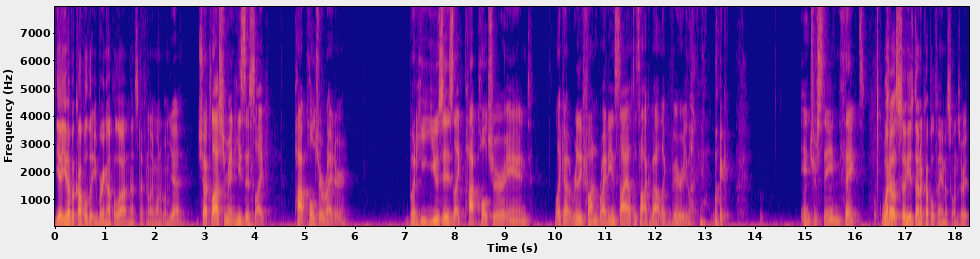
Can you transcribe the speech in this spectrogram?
Yeah, you have a couple that you bring up a lot, and that's definitely one of them. Yeah, Chuck Klosterman. He's this like pop culture writer, but he uses like pop culture and like a really fun writing style to talk about like very like interesting things. What So- else? So he's done a couple famous ones, right?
